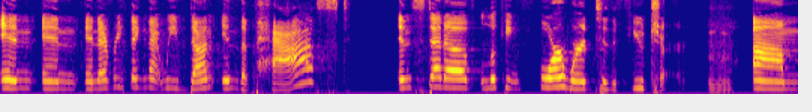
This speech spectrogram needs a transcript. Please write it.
and, and, and everything that we've done in the past instead of looking forward to the future. Mm-hmm. Um,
